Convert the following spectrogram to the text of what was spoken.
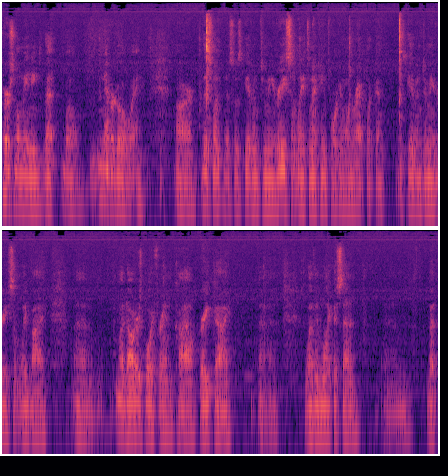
personal meaning that will never go away are this one. This was given to me recently. It's a 1941 replica. It was given to me recently by uh, my daughter's boyfriend, Kyle. Great guy. Uh, love him like a son. Um, but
